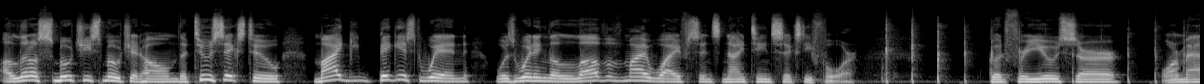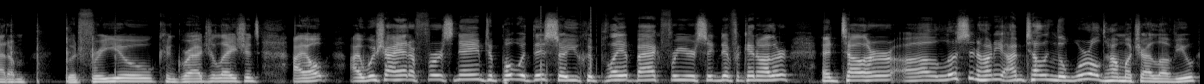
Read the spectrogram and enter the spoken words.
a little smoochy smooch at home. The two six two. My g- biggest win was winning the love of my wife since 1964. Good for you, sir or madam. Good for you. Congratulations. I hope I wish I had a first name to put with this so you could play it back for your significant other and tell her, uh, listen, honey, I'm telling the world how much I love you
